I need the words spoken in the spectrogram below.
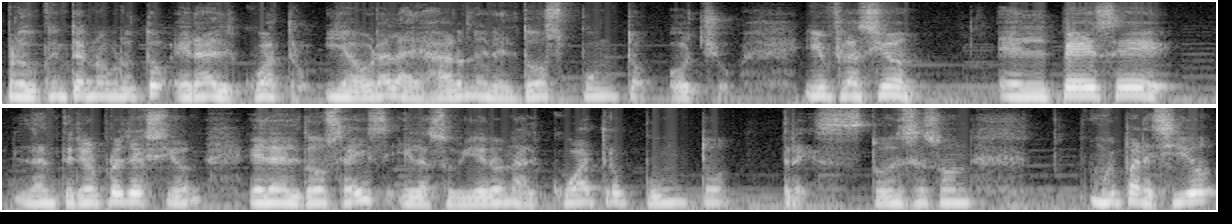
Producto Interno Bruto era el 4 y ahora la dejaron en el 2.8. Inflación, el PSE, la anterior proyección era el 2.6 y la subieron al 4.3. Entonces son muy parecido,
